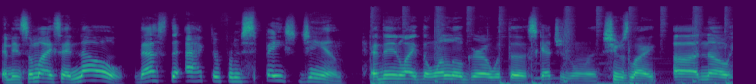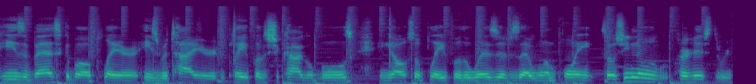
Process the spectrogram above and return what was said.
And then somebody said, no, that's the actor from Space Jam. And then like the one little girl with the Skechers on, she was like, uh, no, he's a basketball player. He's retired. He played for the Chicago Bulls. He also played for the Wizards at one point. So she knew her history.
